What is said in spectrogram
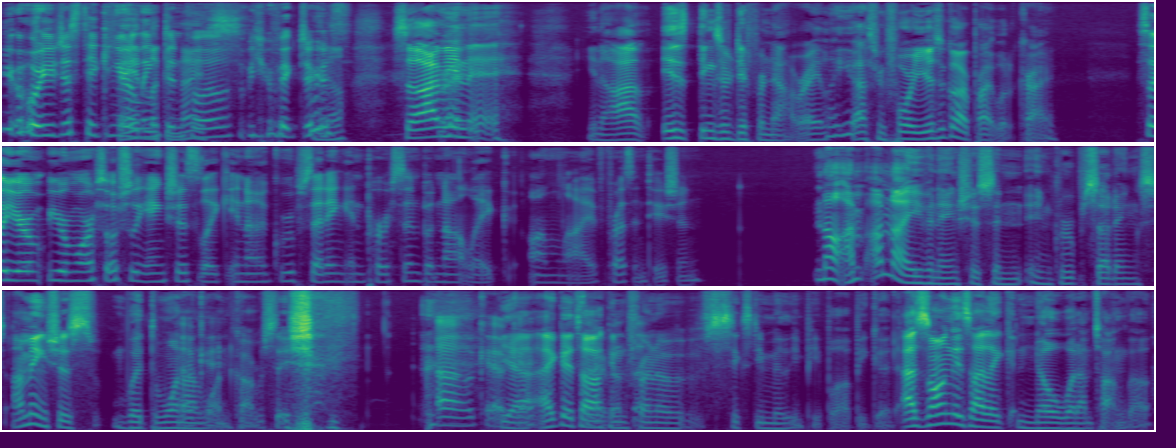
yeah. Were you just taking your Fade looking LinkedIn nice. photos, your pictures? You know? So I mean, Right. eh, you know, I, is things are different now, right? Like you asked me four years ago, I probably would have cried. So you're you're more socially anxious like in a group setting in person but not like on live presentation. No, I'm I'm not even anxious in in group settings. I'm anxious with one on one conversation. Oh, okay. okay. Yeah, I could talk in about that. front of 60 million people. I'll be good. As long as I like know what I'm talking about.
